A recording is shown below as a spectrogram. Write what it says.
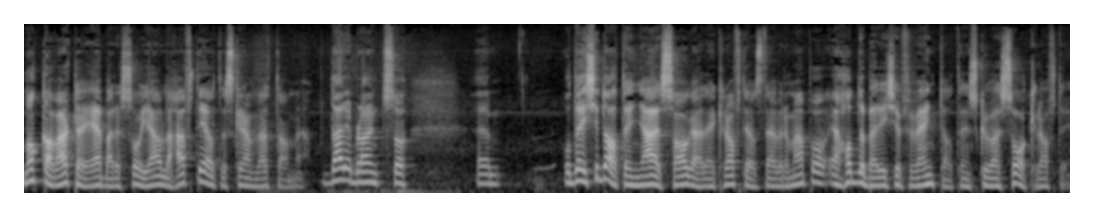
noe av verktøyet er bare så jævlig heftig at det skremmer vettet av meg. Deriblant så um, Og det er ikke da at den her saga er det kraftigste jeg har vært med på, jeg hadde bare ikke forventa at den skulle være så kraftig.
